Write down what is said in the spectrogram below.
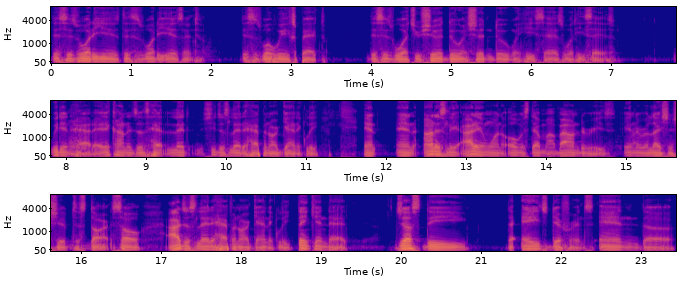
This is what he is. This is what he isn't. This is what we expect. This is what you should do and shouldn't do when he says what he says. We didn't mm-hmm. have that. It kind of just had let she just let it happen organically, and and honestly, I didn't want to overstep my boundaries in the relationship to start. So I just let it happen organically, thinking that just the the age difference and the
